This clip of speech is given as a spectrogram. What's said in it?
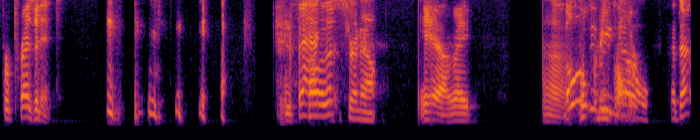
for president. In fact, How did that turn out? yeah, right. Uh, Little do we me, know that that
